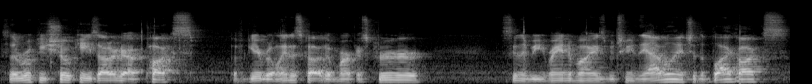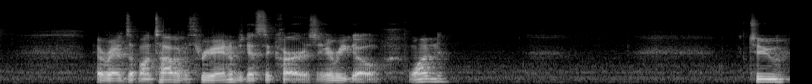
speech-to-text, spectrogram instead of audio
So the rookie showcase autograph pucks of Gabriel Landeskog and Marcus Kruger. It's going to be randomized between the Avalanche and the Blackhawks. Whoever ends up on top of the three randoms gets the card. So here we go. One, two,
